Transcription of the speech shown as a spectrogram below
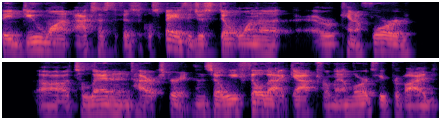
they do want access to physical space. They just don't want to or can't afford uh, to land an entire experience. And so we fill that gap for landlords. We provide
